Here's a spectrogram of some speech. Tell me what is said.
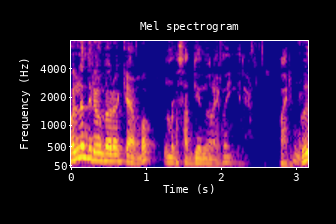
കൊല്ലം തിരുവനന്തപുരം ഒക്കെ ആകുമ്പോൾ നമ്മുടെ സദ്യ എന്ന് പറയുമ്പോൾ ഇങ്ങനെയാണ് പരിപ്പ്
